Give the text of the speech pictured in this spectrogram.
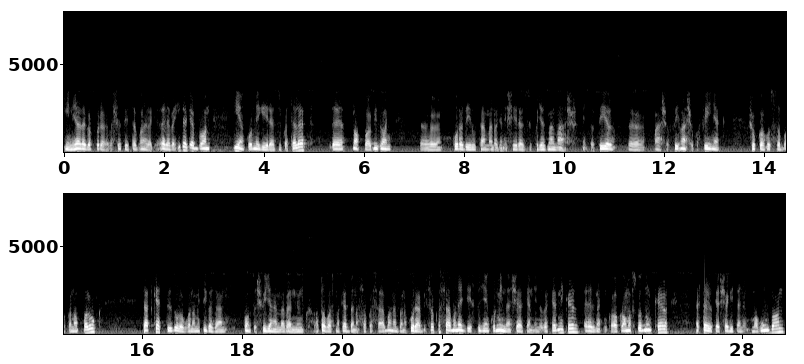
yin jelleg, akkor eleve sötétebb van, eleve, hidegebb van, ilyenkor még érezzük a telet, de nappal bizony, kora délután már nagyon is érezzük, hogy ez már más, mint a tél, mások a fények, sokkal hosszabbak a nappalok. Tehát kettő dolog van, amit igazán fontos figyelembe vennünk a tavasznak ebben a szakaszában, ebben a korábbi szakaszában. Egyrészt, hogy ilyenkor minden serkenni növekedni kell, ehhez nekünk alkalmazkodnunk kell, ezt elő kell segítenünk magunkban,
